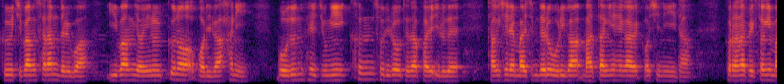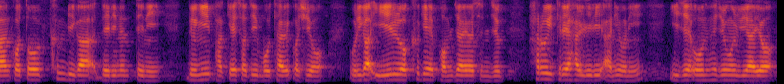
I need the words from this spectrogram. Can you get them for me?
그 지방 사람들과 이방 여인을 끊어 버리라 하니 모든 회중이 큰 소리로 대답하여 이르되 당신의 말씀대로 우리가 마땅히 행할 것이니이다. 그러나 백성이 많고 또 큰 비가 내리는 때니 능히 밖에 서지 못할 것이요. 우리가 이 일로 크게 범죄하였은즉 하루 이틀에 할 일이 아니오니 이제 온 회중을 위하여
